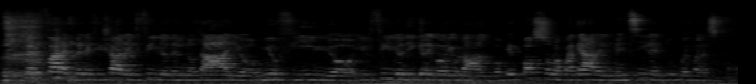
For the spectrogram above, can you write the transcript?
per fare beneficiare il figlio del notaio, mio figlio, il figlio di Gregorio Valvo, che possono pagare il mensile e dunque fare sport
